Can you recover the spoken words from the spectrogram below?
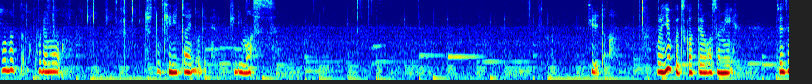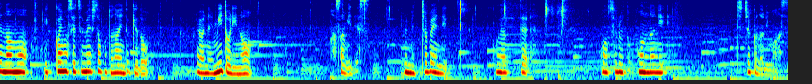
こうなったらこれもちょっと切りたいので切ります。く使ってるハサミ。全然何も一回も説明したことないんだけどこれはね緑のハサミです。これめっちゃ便利。こうやってこうするとこんなにちっちゃくなります。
